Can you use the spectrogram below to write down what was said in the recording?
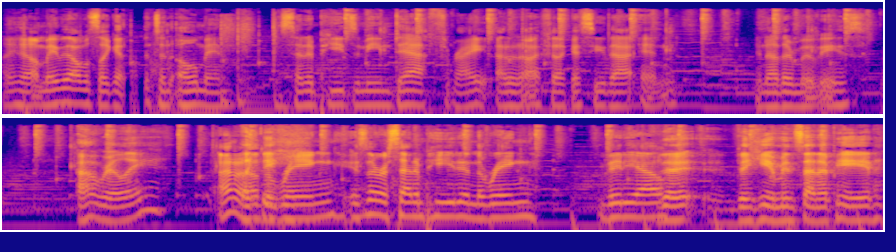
I know maybe that was like an it's an omen. Centipedes mean death, right? I don't know. I feel like I see that in in other movies. Oh, really? I don't Like know. The, the- Ring. Is there a centipede in the Ring video? The the human centipede.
